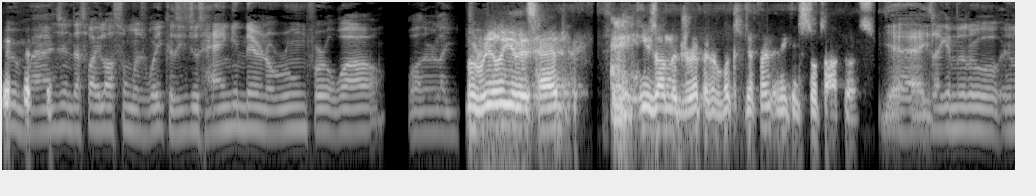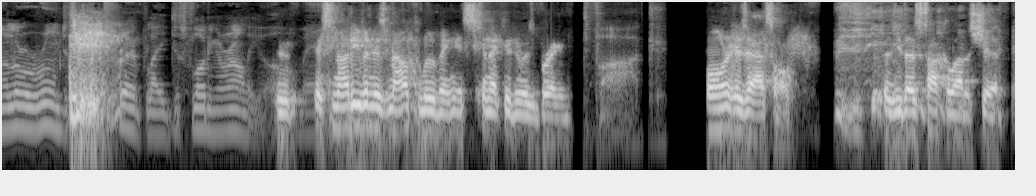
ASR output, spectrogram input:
You imagine? That's why he lost so much weight because he's just hanging there in a room for a while while they're like, But really, in his head, he's on the drip, and it looks different, and he can still talk to us. yeah, he's like in a little in a little room, just on a trip, like just floating around, like, oh Dude, man, it's not even his mouth moving; it's connected to his brain fuck. or his asshole because he does talk a lot of shit.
